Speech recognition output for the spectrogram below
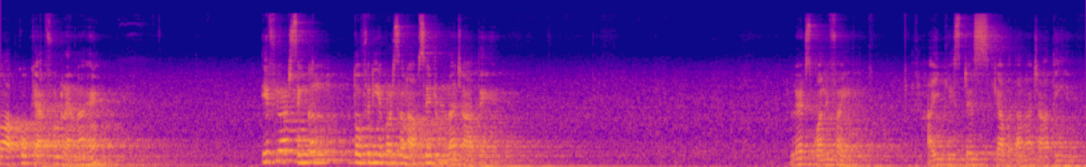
तो आपको केयरफुल रहना है। इफ़ यू आर सिंगल तो फिर ये पर्सन आपसे जुड़ना चाहते हैं। लेट्स क्वालिफाई हाई प्रीस्टेस क्या बताना चाहती हैं?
